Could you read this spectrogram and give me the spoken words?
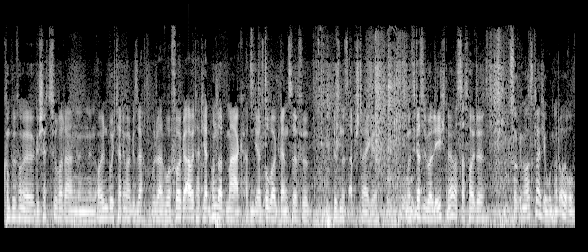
Kumpel vom äh, Geschäftsführer da in, in Oldenburg, der hat immer gesagt, wo, er- wo er vorher gearbeitet hat, die hatten 100 Mark, hatten die als Obergrenze für Businessabsteige. Wenn man sich das überlegt, ne, was das heute... Ist doch genau das gleiche, 100 Euro.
